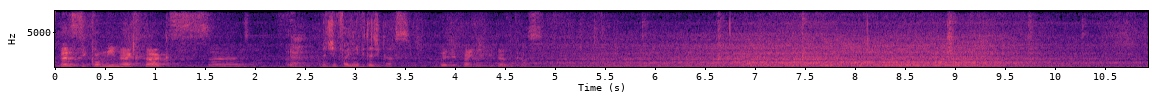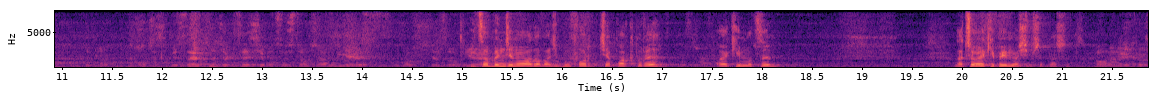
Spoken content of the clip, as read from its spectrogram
W wersji kominek, tak, z, Będzie fajnie widać gaz. będzie fajnie widać gaz. Dobra, Możecie sobie zerknąć jak chcecie, bo coś tam żaru jest. Zobaczcie sobie. I co będziemy ładować? Bufor ciepła, który? O jakiej mocy? Znaczy o jakiej pojemności, przepraszam. Liters?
